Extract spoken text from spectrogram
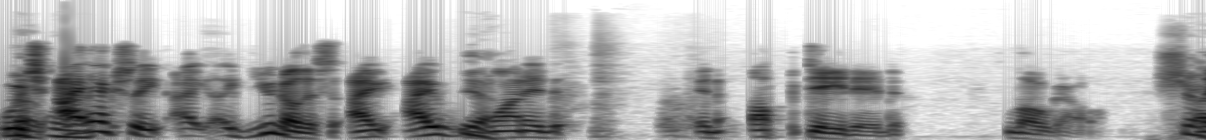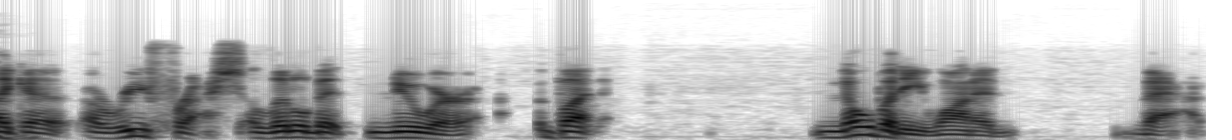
Which I we're- actually, I like you know this. I I Yeah. wanted an updated logo, Sure. like a, a refresh, a little bit newer, but nobody wanted that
